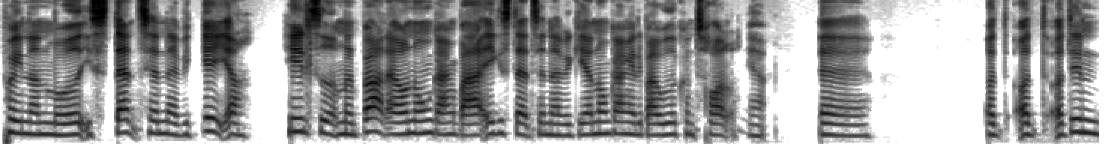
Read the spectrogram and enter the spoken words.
på en eller anden måde i stand til at navigere hele tiden. Men børn er jo nogle gange bare ikke i stand til at navigere. Nogle gange er de bare ude af kontrol. Ja. Øh, og, og, og det er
